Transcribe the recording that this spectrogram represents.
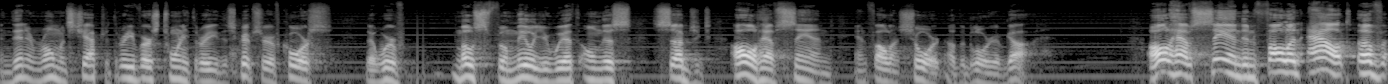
And then in Romans chapter 3, verse 23, the scripture, of course, that we're most familiar with on this subject all have sinned and fallen short of the glory of God. All have sinned and fallen out of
